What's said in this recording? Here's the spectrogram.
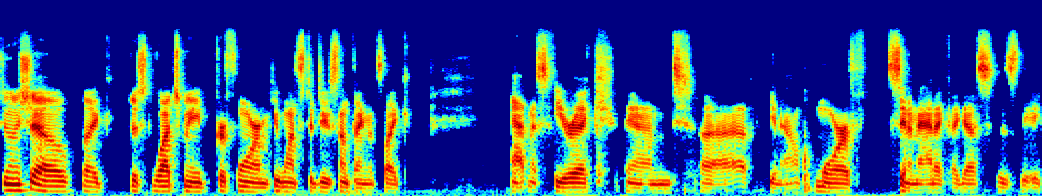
doing a show like just watch me perform he wants to do something that's like atmospheric and uh you know more cinematic i guess is the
